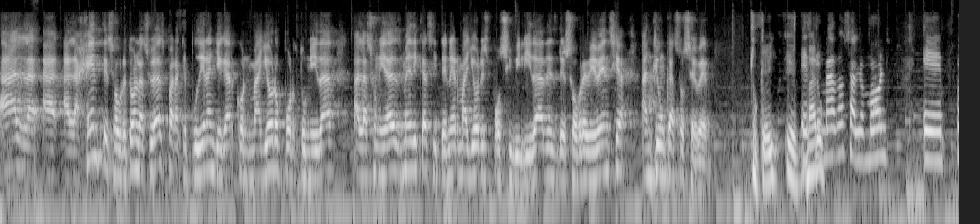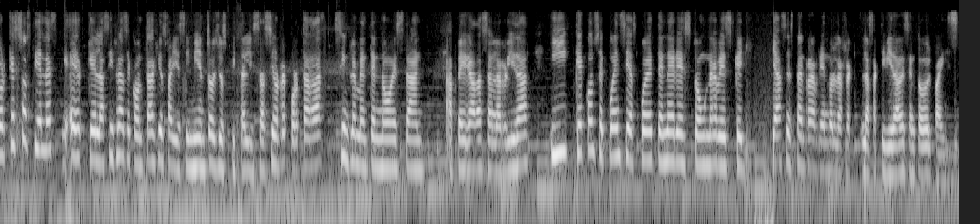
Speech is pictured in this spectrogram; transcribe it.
a la, gente, sobre todo en las ciudades, para que pudieran llegar con mayor oportunidad a las unidades médicas y tener mayores posibilidades de sobrevivencia ante un caso severo. Ok, eh, Estimado Salomón, eh, ¿por qué sostienes eh, que las cifras de contagios, fallecimientos y hospitalización reportadas simplemente no están apegadas a la realidad? ¿Y qué consecuencias puede tener esto una vez que ya se están reabriendo las, las, actividades en todo el país.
